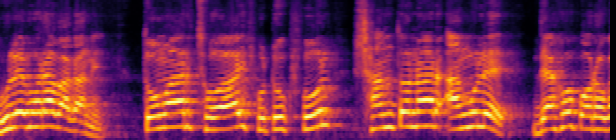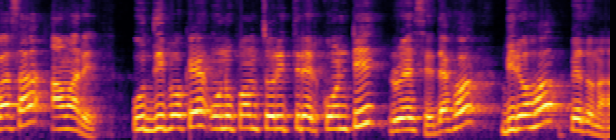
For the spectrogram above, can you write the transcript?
ভুলে ভরা বাগানে। তোমার ছোঁয়ায় ফুটুক ফুল, সান্ত্বনার আঙুলে দেখো পরগাছা আমারে। উদ্দীপকে অনুপম চরিত্রের কোনটি রয়েছে? দেখো, বিরহ বেদনা।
